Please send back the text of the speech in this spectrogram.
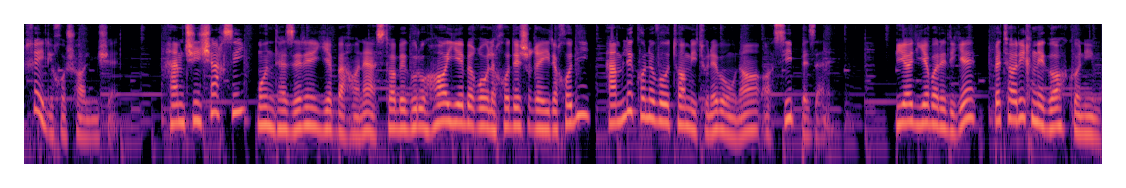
خیلی خوشحال میشه. همچین شخصی منتظر یه بهانه است تا به گروه های به قول خودش غیر خودی حمله کنه و تا می‌تونه به اونا آسیب بزنه. بیاید یه بار دیگه به تاریخ نگاه کنیم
